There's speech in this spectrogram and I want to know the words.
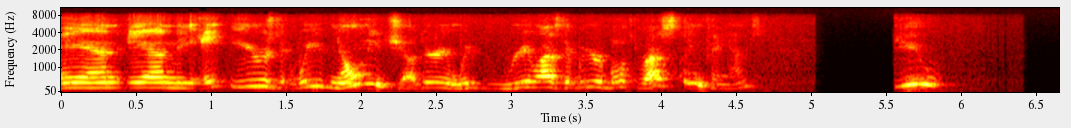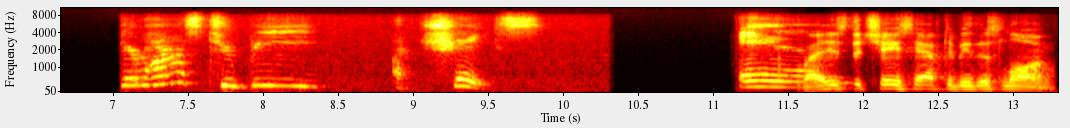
and in the eight years that we've known each other and we've realized that we were both wrestling fans, you there has to be a chase. And why does the chase have to be this long?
